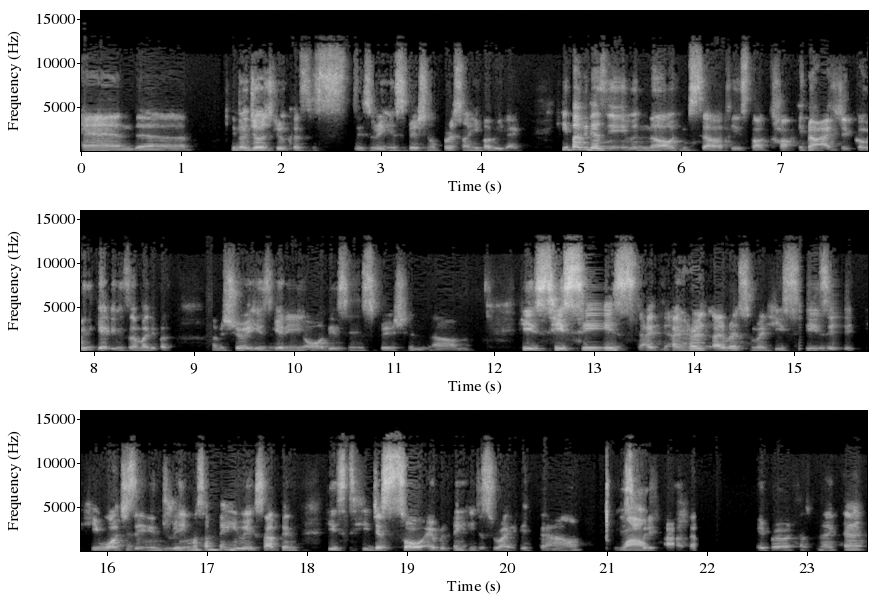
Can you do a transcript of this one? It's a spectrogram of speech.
And uh, you know, George Lucas is, is really inspirational person. He probably like he probably doesn't even know himself he's not you know, actually communicating with somebody, but I'm sure he's getting all this inspiration. Um, he's he sees. I, I heard I read somewhere he sees it. He watches it in a dream or something. He wakes up and he's he just saw everything. He just write it down. Wow. it paper or something like that.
